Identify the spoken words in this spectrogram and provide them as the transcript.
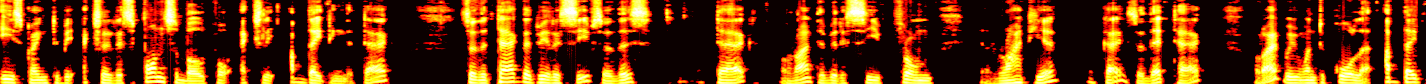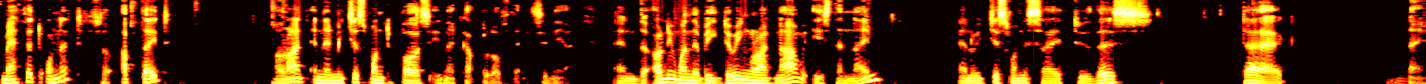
is going to be actually responsible for actually updating the tag. So the tag that we receive, so this tag, all right, that we receive from uh, right here, okay, so that tag, all right, we want to call an update method on it. So update, all right, and then we just want to pass in a couple of things in here. And the only one that we're doing right now is the name. And we just want to say to this tag name,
